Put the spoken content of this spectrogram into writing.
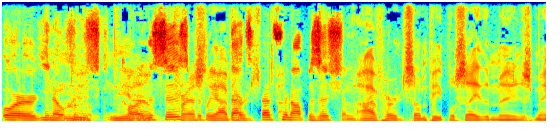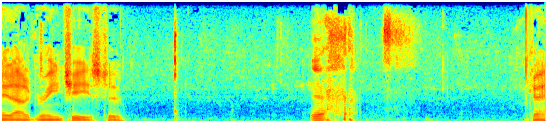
or you know whose You car know, this is. Presley, I've that's heard- that's an opposition. I've heard some people say the moon's made out of green cheese too. Yeah. Okay.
